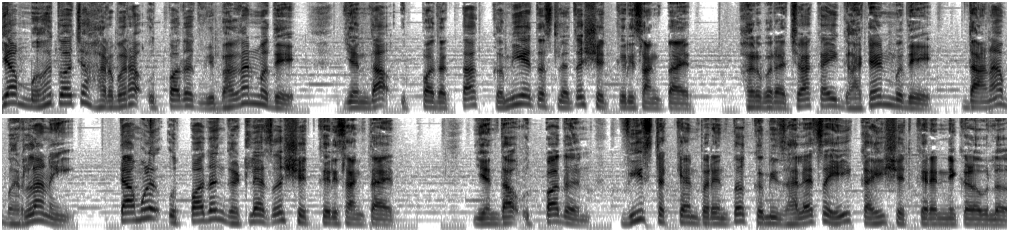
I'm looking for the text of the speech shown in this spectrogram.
या महत्त्वाच्या हरभरा उत्पादक विभागांमध्ये यंदा उत्पादकता कमी येत असल्याचं शेतकरी सांगतायत. हरभऱ्याच्या काही घाट्यांमध्ये दाणा भरला नाही. त्यामुळे उत्पादन घटल्याचं शेतकरी सांगतायत. यंदा उत्पादन वीस टक्क्यांपर्यंत कमी झाल्याचंही काही शेतकऱ्यांनी कळवलं.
